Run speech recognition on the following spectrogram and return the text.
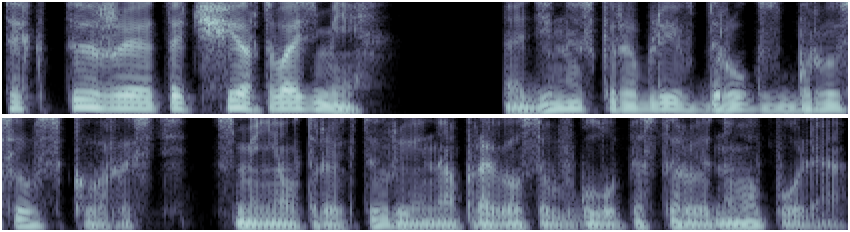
Так кто же это, черт возьми? Один из кораблей вдруг сбросил скорость, сменил траекторию и направился вглубь астероидного поля.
